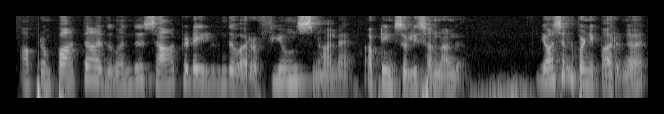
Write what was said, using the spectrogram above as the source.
அப்புறம் பார்த்தா அது வந்து சாக்கடையிலிருந்து வர ஃபியூம்ஸ்னால அப்படின்னு சொல்லி சொன்னாங்க. யோசனை பண்ணி பாருங்கள்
